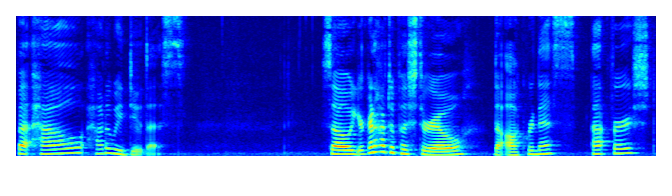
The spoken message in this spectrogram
But how how do we do this? So you're going to have to push through the awkwardness at first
